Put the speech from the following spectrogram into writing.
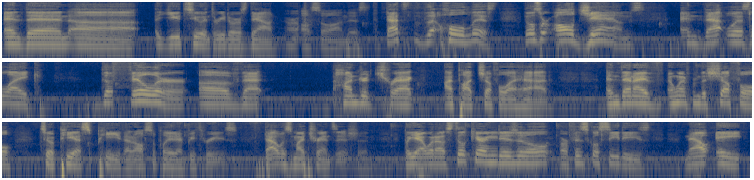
and then uh, U2 and Three Doors Down are also on this. That's the whole list. Those are all jams, and that was like the filler of that hundred track iPod shuffle I had, and then I've I went from the shuffle to a PSP that also played MP3s. That was my transition. But yeah, when I was still carrying digital or physical CDs, now eight,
